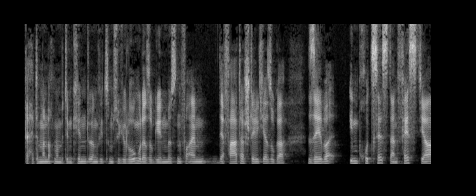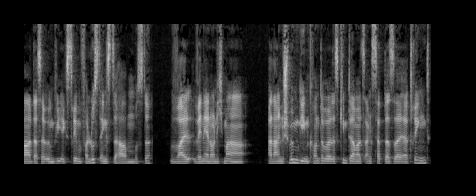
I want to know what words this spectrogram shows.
da hätte man doch mal mit dem Kind irgendwie zum Psychologen oder so gehen müssen. Vor allem, der Vater stellt ja sogar selber im Prozess dann fest, ja, dass er irgendwie extreme Verlustängste haben musste, weil wenn er noch nicht mal alleine schwimmen gehen konnte, weil das Kind damals Angst hat, dass er ertrinkt,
